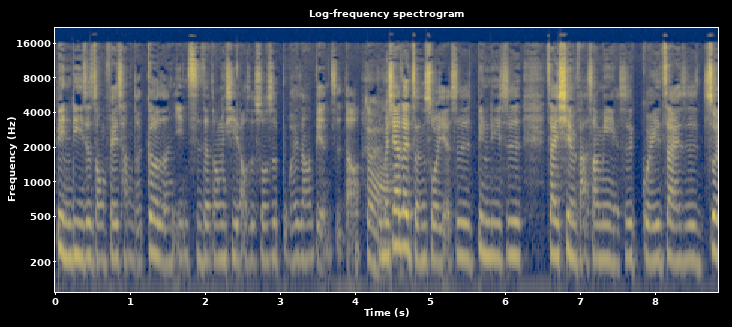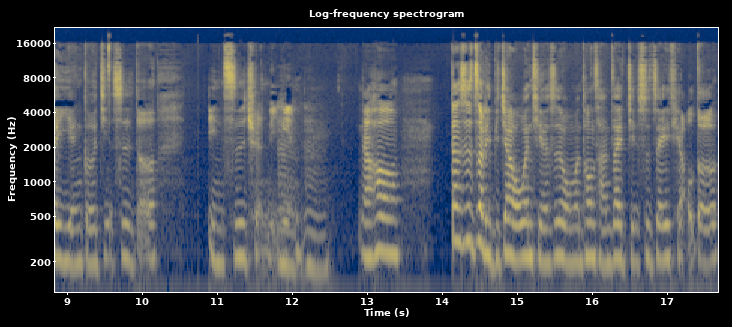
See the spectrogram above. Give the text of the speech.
病例这种非常的个人隐私的东西，老实说是不会让别人知道。对啊我们现在在诊所也是，病例是在宪法上面也是归在是最严格解释的隐私权里面。嗯嗯，然后，但是这里比较有问题的是，我们通常在解释这一条的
